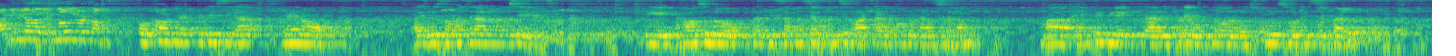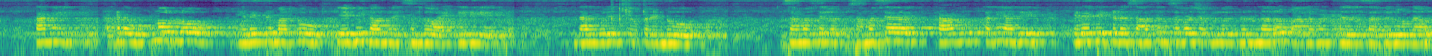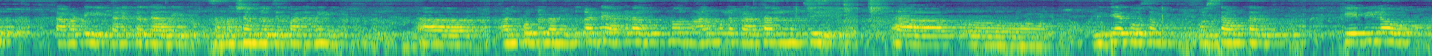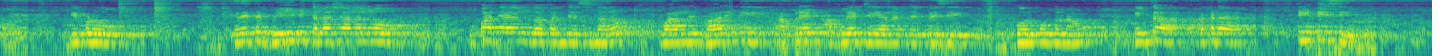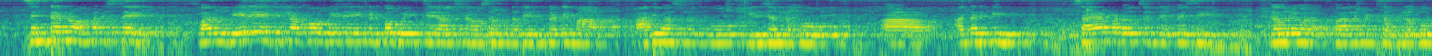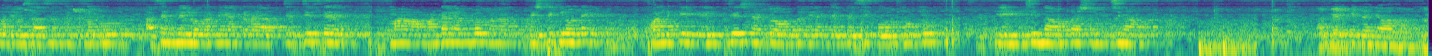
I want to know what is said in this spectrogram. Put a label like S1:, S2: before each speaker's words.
S1: ఆఖరి
S2: నేను ఐదు సంవత్సరాల నుంచి ఈ హౌస్లో ప్రతి సమస్య గురించి మాట్లాడుకుంటూనే వస్తున్నాం. మా ఎంపీపీ గారు ఇప్పుడే ఉట్నూరు స్కూల్స్ గురించి చెప్పారు. కానీ అక్కడ ఉట్నూరులో ఏదైతే మాకు కేబీ కాంప్లెక్స్ ఉందో ఐటీడీ దాని గురించి ఒక రెండు సమస్యలు సమస్య కాదు కానీ అది ఏదైతే ఇక్కడ శాసనసభ సభ్యులు ఇద్దరు ఉన్నారో పార్లమెంట్ సభ్యులు ఉన్నారు. కాబట్టి కలెక్టర్ గారి సమక్షంలో చెప్పాలని అనుకుంటున్నాను. ఎందుకంటే అక్కడ ఉట్నూరు మారుమూల ప్రాంతాల నుంచి విద్య కోసం వస్తూ ఉంటారు. కేబీలో ఇప్పుడు ఏదైతే బీఈడి కళాశాలల్లో ఉపాధ్యాయులుగా పనిచేస్తున్నారో. వాళ్ళు వారిని అప్గ్రేడ్ అప్గ్రేడ్ చేయాలని చెప్పేసి కోరుకుంటున్నాము. ఇంకా అక్కడ టీటీసీ సెంటర్ను అమరిస్తే వారు వేరే జిల్లాకో వేరే ఎక్కడికో పోయి చేయాల్సిన అవసరం ఉండదు. ఎందుకంటే మా ఆదివాసులకు గిరిజనులకు అందరికీ సహాయపడవచ్చు అని చెప్పేసి గౌరవ పార్లమెంట్ సభ్యులకు మరియు శాసనసభ్యులకు అసెంబ్లీలో కానీ అక్కడ చర్చిస్తే మా మండలంలో మన డిస్టిక్లోనే వాళ్ళకి హెల్ప్ చేసినట్టు అవుతుంది అని చెప్పేసి కోరుకుంటూ ఈ చిన్న అవకాశం ఇచ్చిన అందరికీ ధన్యవాదాలు.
